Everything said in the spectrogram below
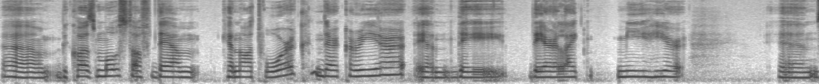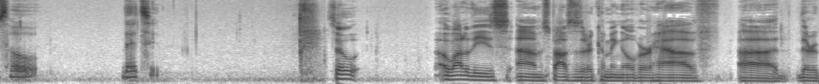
um, because most of them cannot work in their career and they they are like me here and so that's it So, a lot of these um, spouses that are coming over have uh, they're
